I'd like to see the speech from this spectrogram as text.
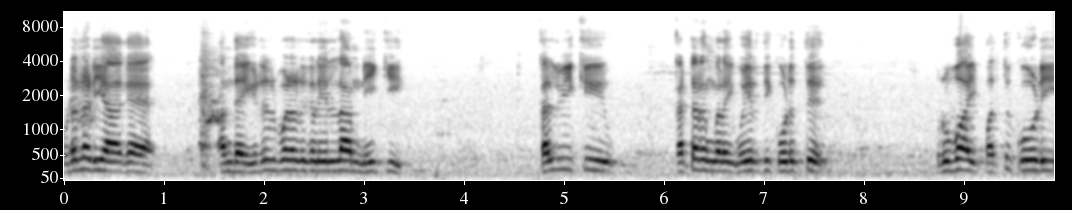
உடனடியாக அந்த இடர்பாடுகள் எல்லாம் நீக்கி கல்விக்கு கட்டணங்களை உயர்த்தி கொடுத்து ரூபாய் பத்து கோடி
